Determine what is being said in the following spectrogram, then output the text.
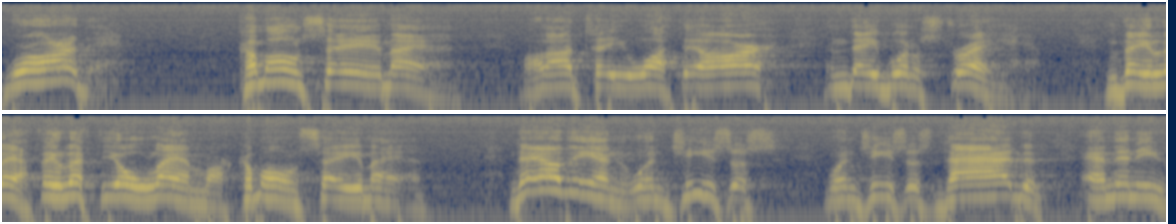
Where are they? Come on, say amen. Well, I'll tell you what they are, and they went astray. And they left. They left the old landmark. Come on, say amen. Now then, when Jesus when Jesus died, and then he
